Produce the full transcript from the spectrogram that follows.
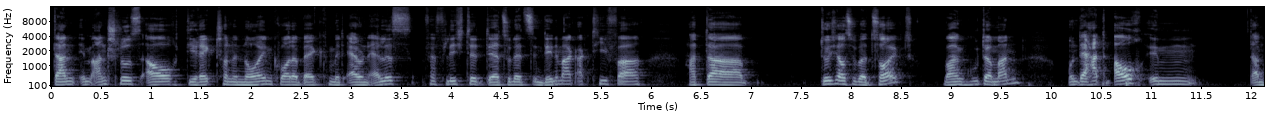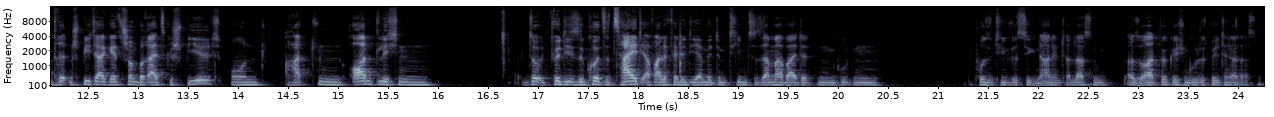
dann im Anschluss auch direkt schon einen neuen Quarterback mit Aaron Ellis verpflichtet, der zuletzt in Dänemark aktiv war. Hat da durchaus überzeugt, war ein guter Mann. Und er hat auch im, am dritten Spieltag jetzt schon bereits gespielt und hat einen ordentlichen, so für diese kurze Zeit, auf alle Fälle, die er mit dem Team zusammenarbeitet, einen guten positives Signal hinterlassen. Also hat wirklich ein gutes Bild hinterlassen.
